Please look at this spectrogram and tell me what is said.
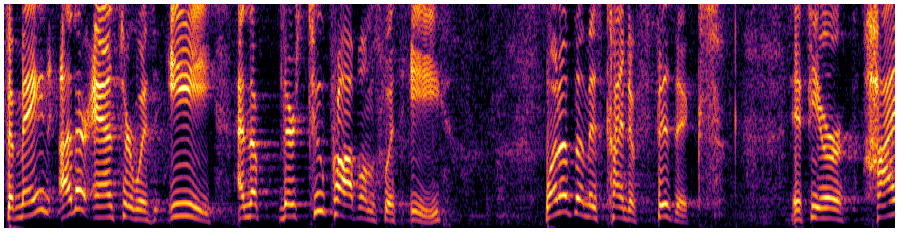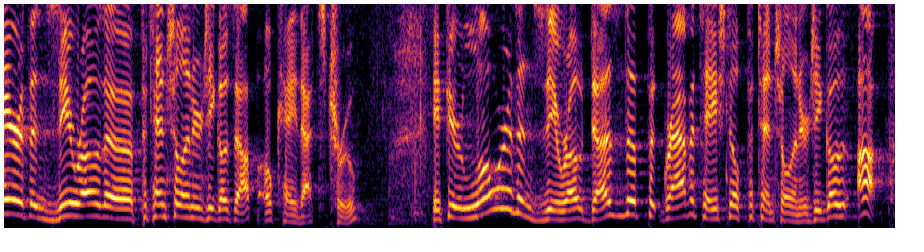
The main other answer was E, and the, there's two problems with E. One of them is kind of physics. If you're higher than zero, the potential energy goes up. Okay, that's true. If you're lower than zero, does the gravitational potential energy go up?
